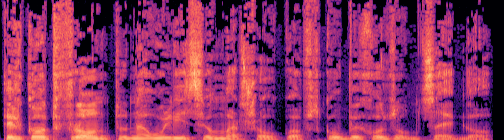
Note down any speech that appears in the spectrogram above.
tylko od frontu na ulicę Marszałkowską wychodzącego.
